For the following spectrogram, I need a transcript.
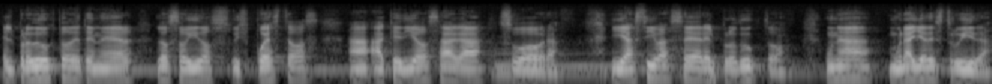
el producto de tener los oídos dispuestos a, a que Dios haga su obra. Y así va a ser el producto, una muralla destruida,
